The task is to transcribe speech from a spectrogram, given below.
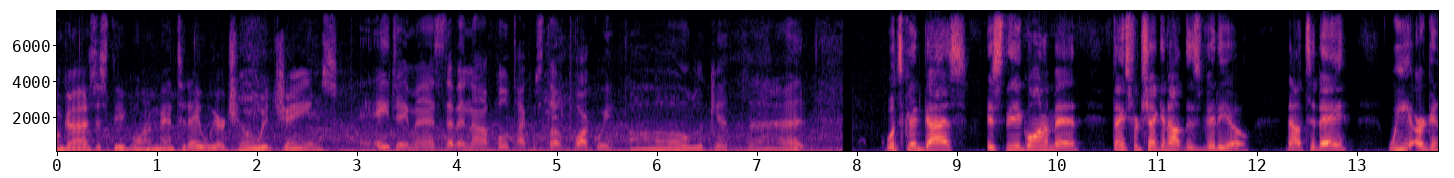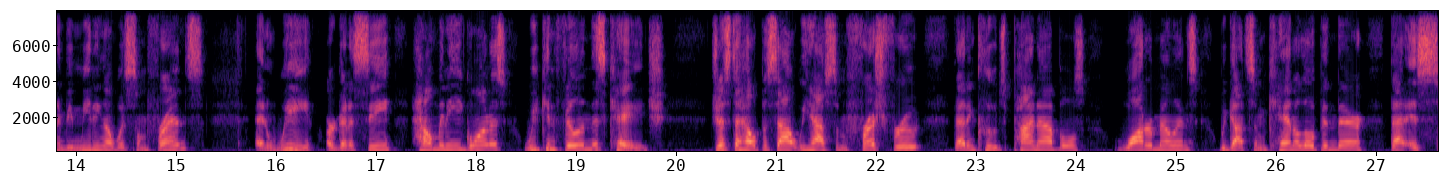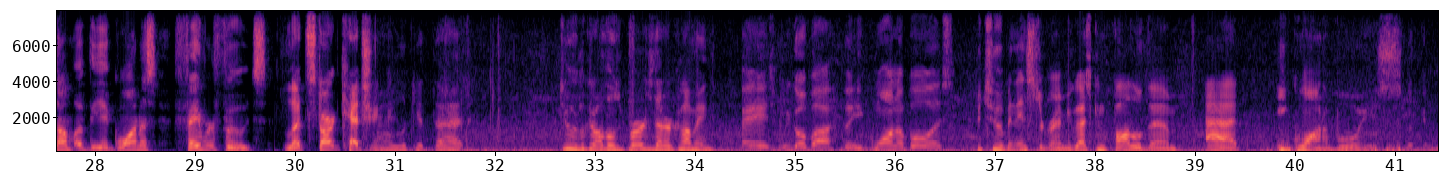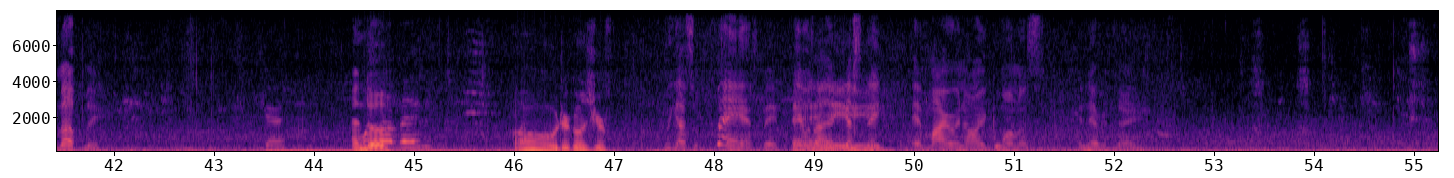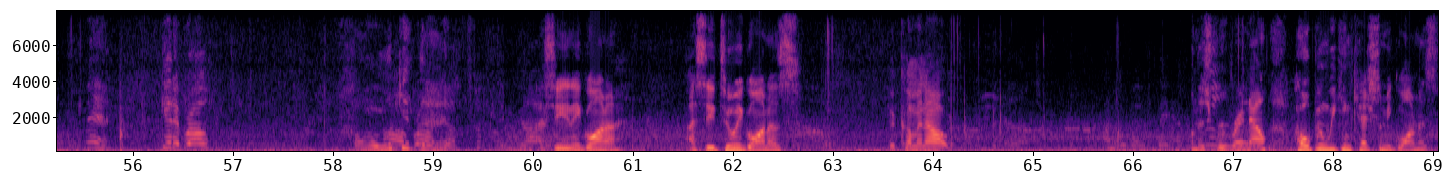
on guys? It's the Iguana Man. Today we are chilling with James. AJ, man, 794 uh, type of stuff, Parkway. Oh, look at that. What's good, guys? It's the Iguana Man. Thanks for checking out this video. Now, today, we are going to be meeting up with some friends, and we are going to see how many iguanas we can fill in this cage. Just to help us out, we have some fresh fruit. That includes pineapples, watermelons. We got some cantaloupe in there. That is some of the iguana's favorite foods. Let's start catching. Oh, look at that. Dude, look at all those birds that are coming. Page, we go by the Iguana Boys. YouTube and Instagram. You guys can follow them at Iguana Boys. Looking lovely. And uh Oh, there goes your We got some fans, baby. They was out here Hey. yesterday admiring our iguanas and everything. Man, get it, bro. Oh, look Oh, at bro, that. look. I see an iguana. I see two iguanas. They're coming out. on this fruit right now, hoping we can catch some iguanas.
